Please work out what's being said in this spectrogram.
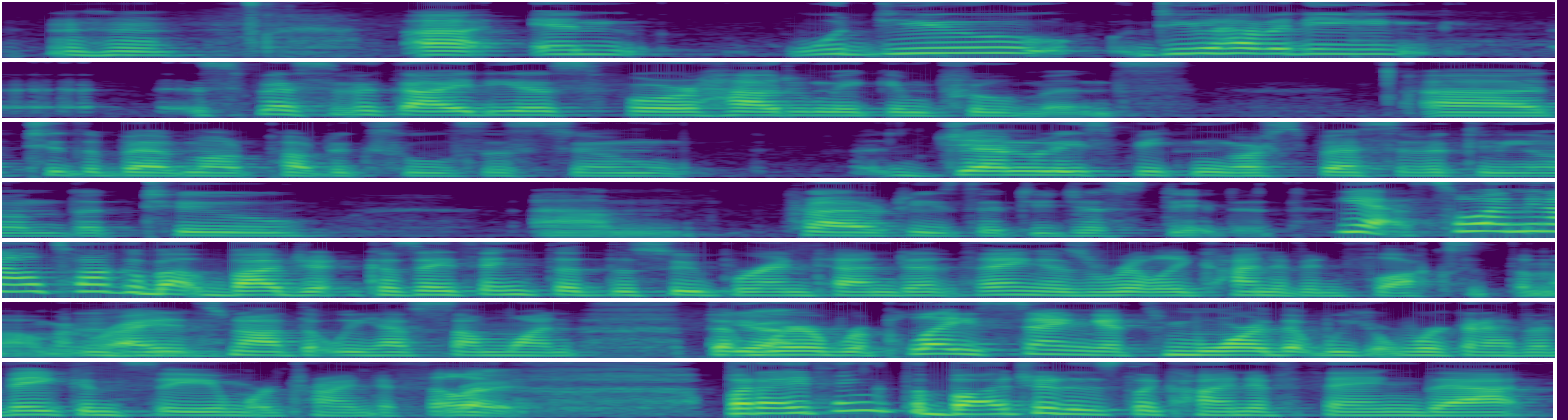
uh, and would you do you have any uh, specific ideas for how to make improvements uh, to the Belmont public school system, generally speaking, or specifically on the two um, priorities that you just stated? Yeah, so I mean, I'll talk about budget because I think that the superintendent thing is really kind of in flux at the moment, mm-hmm. right? It's not that we have someone that yeah. we're replacing, it's more that we, are going to have a vacancy and we're trying to fill right. it. But I think the budget is the kind of thing that,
